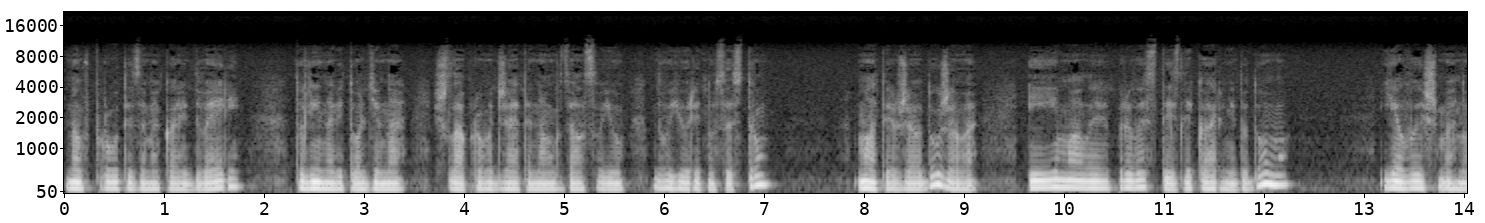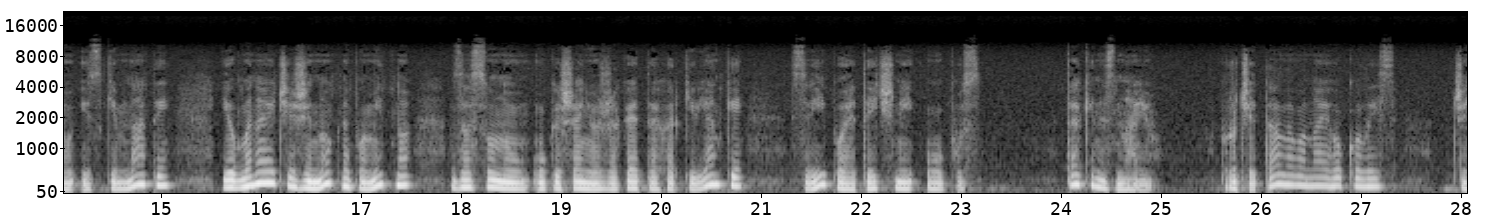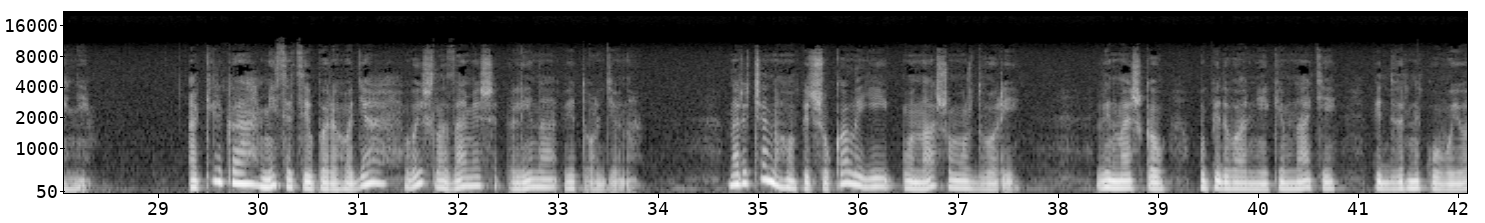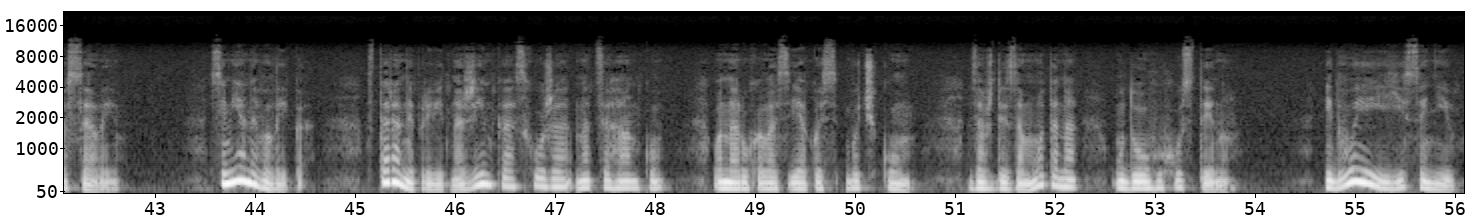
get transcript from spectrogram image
навпроти замикають двері, то Ліна Вітольдівна йшла проводжати на вокзал свою двоюрідну сестру. Мати вже одужала, і її мали привезти з лікарні додому. Я вишмигнув із кімнати і, обминаючи жінок, непомітно засунув у кишеню жакета харків'янки свій поетичний опус. Так і не знаю, прочитала вона його колись чи ні. А кілька місяців перегодя вийшла заміж Ліна Вітольдівна. Нареченого підшукали їй у нашому ж дворі. Він мешкав у підвальній кімнаті під двірниковою оселею. Сім'я невелика, стара непривітна жінка, схожа на циганку. Вона рухалась якось бочком, завжди замотана у довгу хустину. І двоє її синів.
